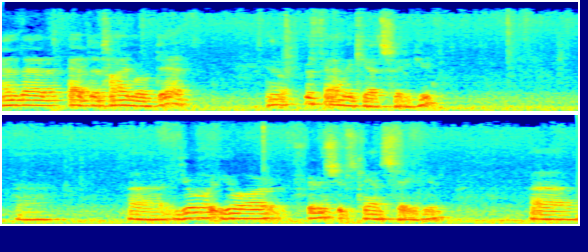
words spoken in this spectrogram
And that at the time of death, you know, your family can't save you. Uh, uh, your, your friendships can't save you. Uh,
